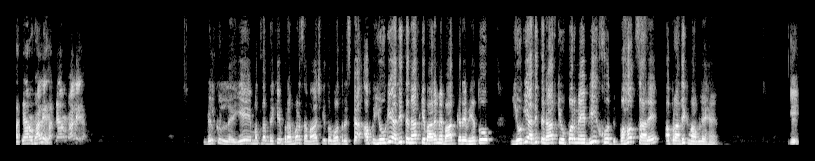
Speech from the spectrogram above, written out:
हथियार उठा लेगा। हथियार उठा लेगा। बिल्कुल ये मतलब देखिए ब्राह्मण समाज की तो बहुत रिस्पेक्ट अब योगी आदित्यनाथ के बारे में बात करें भी तो योगी आदित्यनाथ के ऊपर में भी खुद बहुत सारे आपराधिक मामले हैं। जी।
